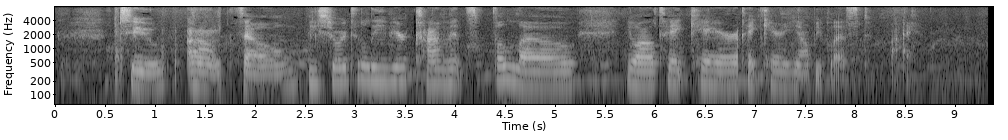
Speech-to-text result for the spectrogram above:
two. Um, so be sure to leave your comments below. You all take care. Take care and y'all be blessed. Bye.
